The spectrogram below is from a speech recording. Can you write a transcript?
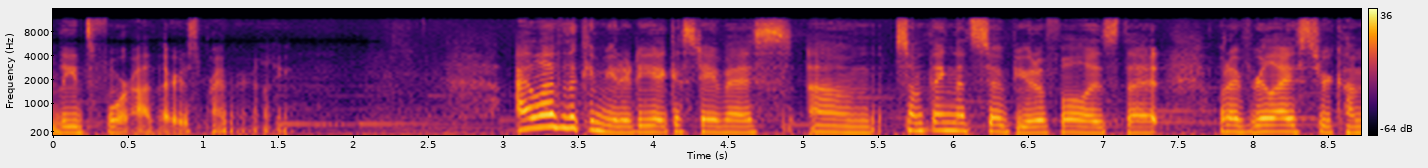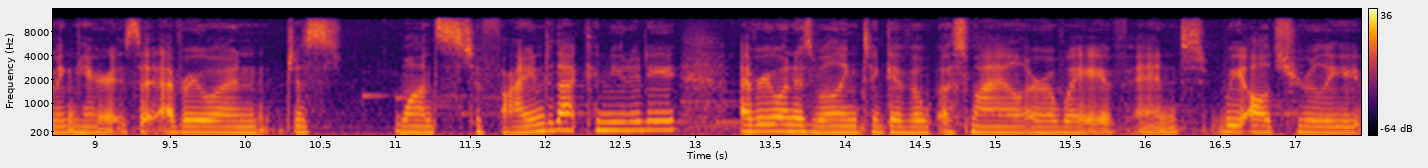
leads for others primarily. I love the community at Gustavus. Um, something that's so beautiful is that what I've realized through coming here is that everyone just wants to find that community. Everyone is willing to give a, a smile or a wave and we all truly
